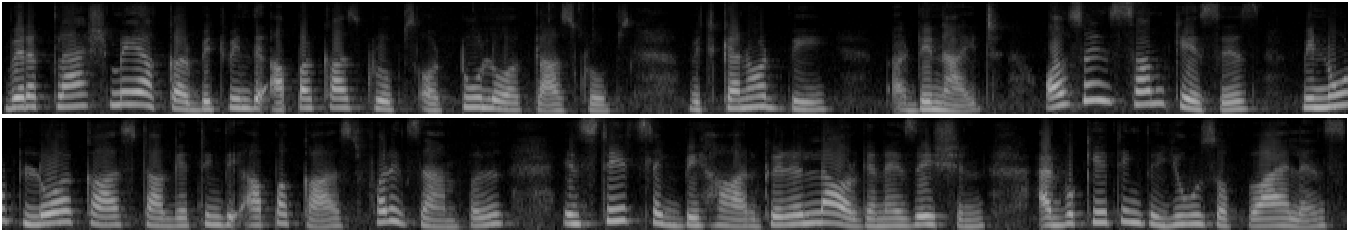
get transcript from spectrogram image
where a clash may occur between the upper caste groups or two lower class groups which cannot be uh, denied. Also in some cases, we note lower caste targeting the upper caste. For example, in states like Bihar, guerrilla organization advocating the use of violence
